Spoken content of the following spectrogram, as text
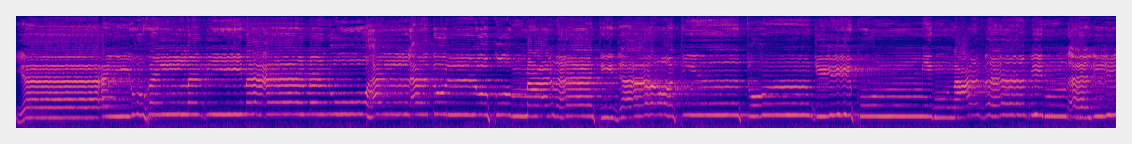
يا أيها الذين آمنوا هل أدلكم على تجارة تنجيكم من عذاب أليم؟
